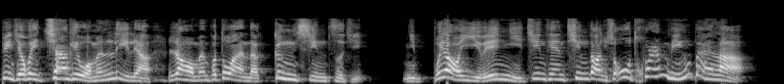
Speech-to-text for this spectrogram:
并且会加给我们力量，让我们不断的更新自己。你不要以为你今天听到你说，我突然明白了，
